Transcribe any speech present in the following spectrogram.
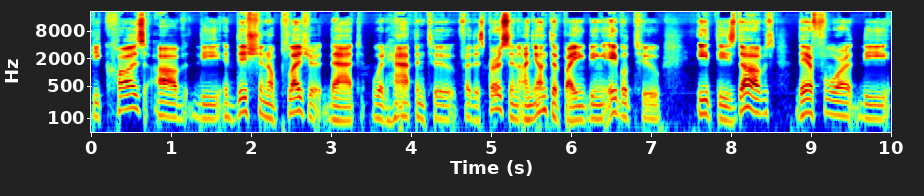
because of the additional pleasure that would happen to for this person on Yantif by being able to eat these doves, therefore the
